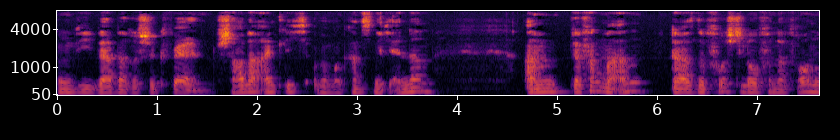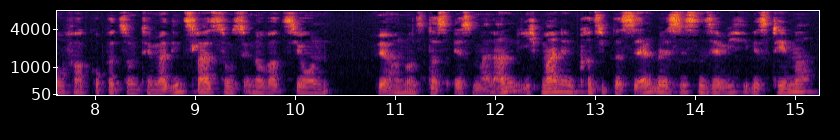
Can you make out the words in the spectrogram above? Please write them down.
irgendwie werberische Quellen. Schade eigentlich, aber man kann es nicht ändern. Ähm, wir fangen mal an. Da ist eine Vorstellung von der Fraunhofer Gruppe zum Thema Dienstleistungsinnovation. Wir hören uns das erstmal an. Ich meine im Prinzip dasselbe. Es ist ein sehr wichtiges Thema,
